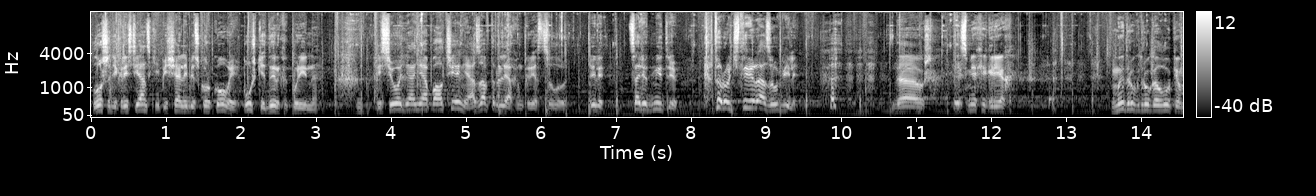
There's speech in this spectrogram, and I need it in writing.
Лошади крестьянские, пищали бескурковые, пушки дырка куриная. И сегодня они ополчение, а завтра ляхом крест целуют. Или царю Дмитрию, которого четыре раза убили. Да уж, и смех, и грех. Мы друг друга лупим,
